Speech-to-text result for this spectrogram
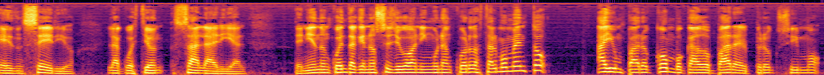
en serio la cuestión salarial. Teniendo en cuenta que no se llegó a ningún acuerdo hasta el momento, hay un paro convocado para el próximo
